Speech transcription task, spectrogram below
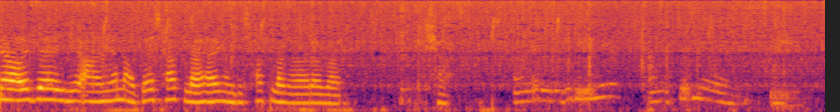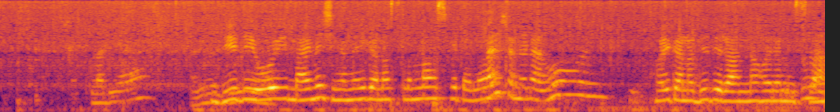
না ওই যে আয়া না তো শাপলা হয় কিন্তু শাপলা খাওয়ার আবার সা- দিদি, ওই মাইমে মেয়ে কেন আসলাম না হসপিটালে ওই কেন দিদি রান্না করে নিয়েছিলাম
